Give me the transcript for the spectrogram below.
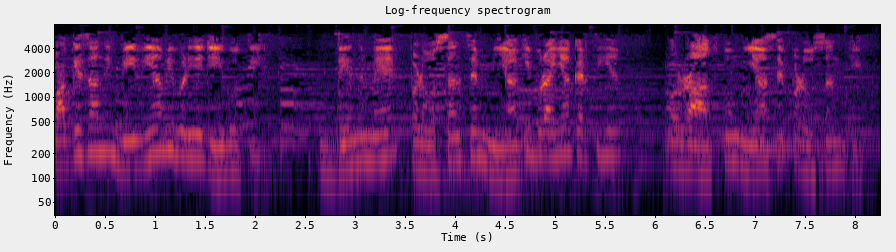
पाकिस्तानी बीवियाँ भी बड़ी अजीब होती हैं। दिन में पड़ोसन से मियाँ की बुराइयाँ करती हैं और रात को मियाँ से पड़ोसन की।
